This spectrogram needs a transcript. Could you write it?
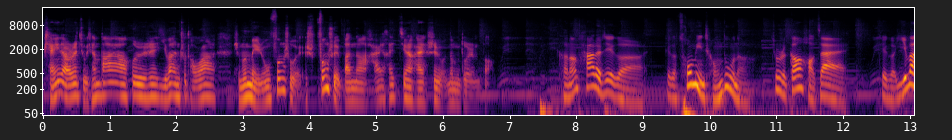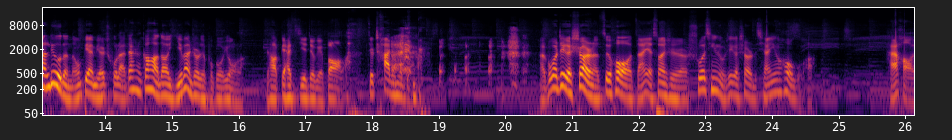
便宜点儿的九千八呀，或者是一万出头啊，什么美容风水风水班呢，还还竟然还是有那么多人报。可能他的这个这个聪明程度呢，就是刚好在这个一万六的能辨别出来，但是刚好到一万这儿就不够用了，然后吧唧就给报了，就差这么点儿。哎，不过这个事儿呢，最后咱也算是说清楚这个事儿的前因后果。还好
